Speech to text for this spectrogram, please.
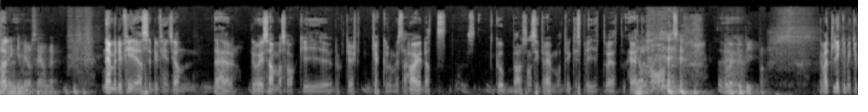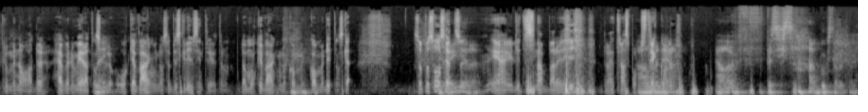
Sen- har inget mer att säga om det. Nej, men det, alltså, det finns ju an- det här. Det var ju samma sak i Dr. Jekyll och Mr. Hyde att gubbar som sitter hemma och dricker sprit och äter, äter Ja. mat. Röker Eh, pipa. Det var inte lika mycket promenader. Här var det mer att de Nej. skulle åka vagn och så beskrivs inte det utan de åker vagn och kommer, kommer dit de ska. Så på så Jag sätt så är han ju lite snabbare i de här Ja, transportsträckorna. det, ja precis. Bokstavligt talat.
